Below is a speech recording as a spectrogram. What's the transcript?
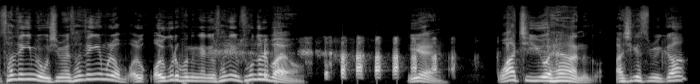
선생님이 오시면 선생님을 얼, 얼굴을 보는 게 아니고 선생님 손을 봐요. 예. Watch your hand. 아시겠습니까?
